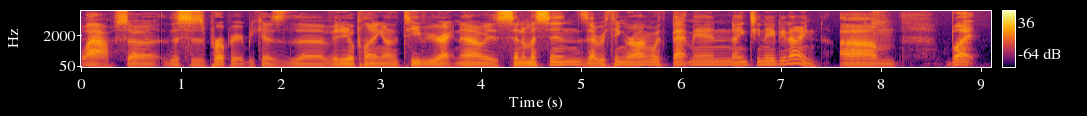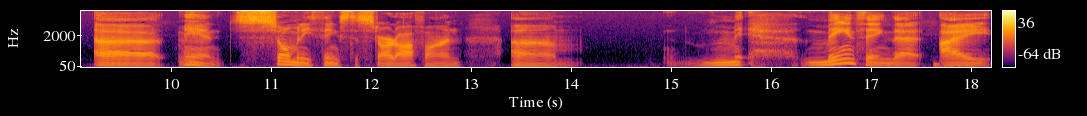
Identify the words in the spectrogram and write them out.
Wow. So this is appropriate because the video playing on the TV right now is Cinema Sins Everything Wrong with Batman 1989. Um, but, uh, man, so many things to start off on. Um, ma- main thing that I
